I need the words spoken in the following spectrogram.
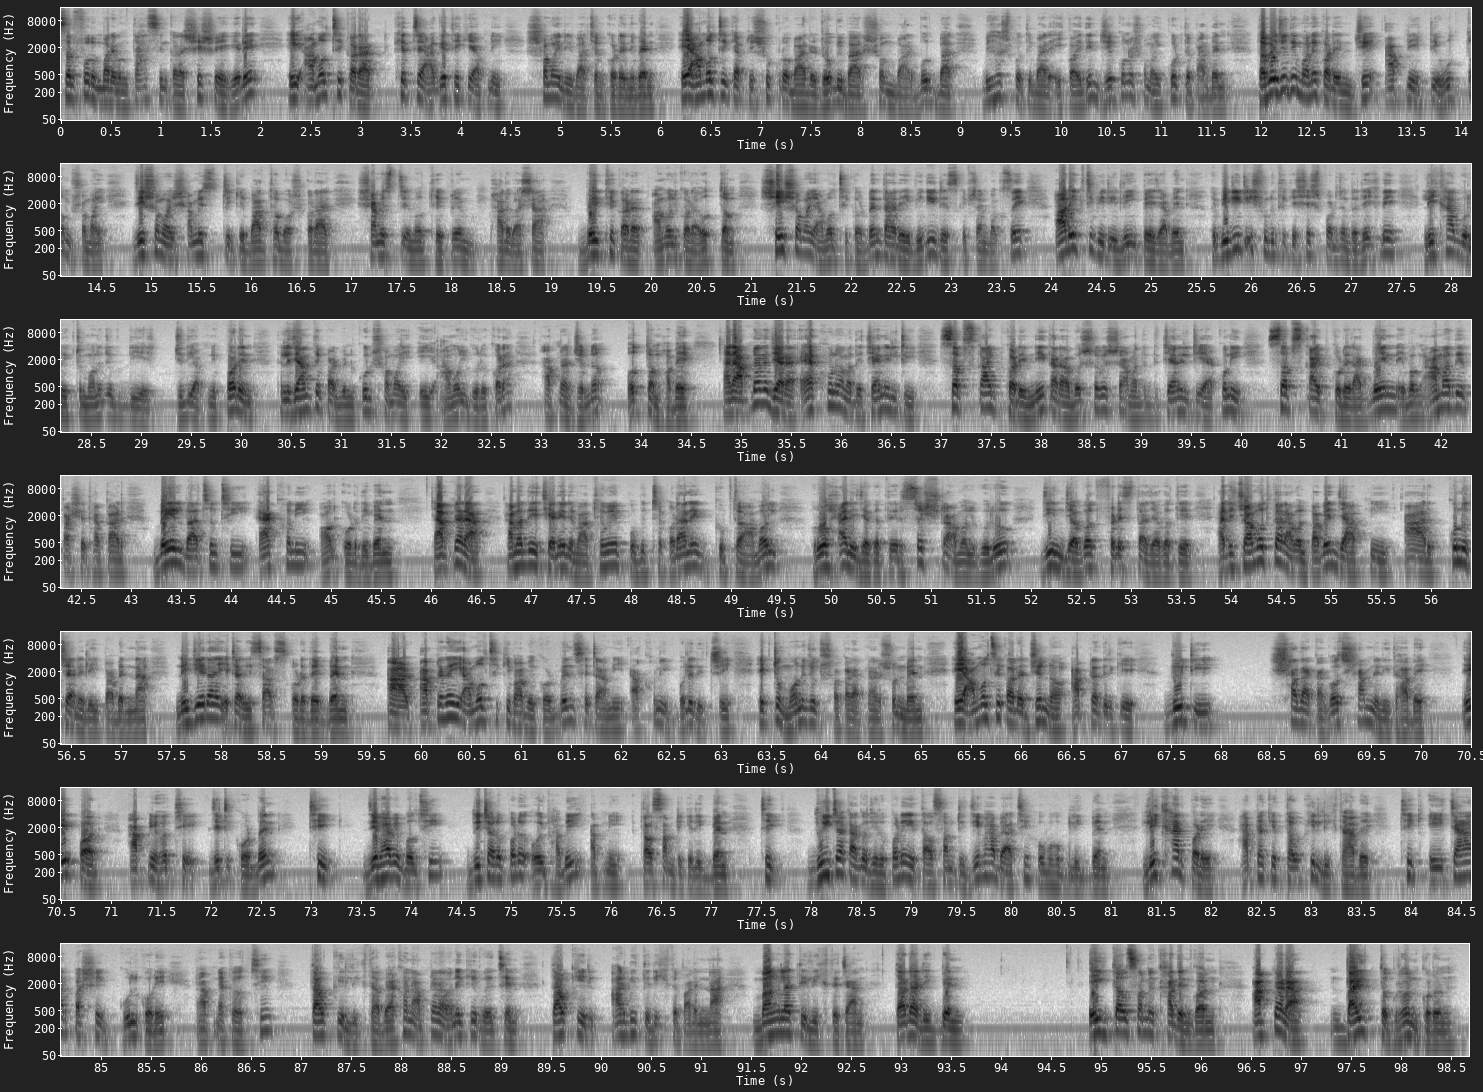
সরফুর উম্মার এবং তাহসিন করা শেষ হয়ে গেলে এই আমলটি করার ক্ষেত্রে আগে থেকে আপনি সময় নির্বাচন করে নেবেন। এই আমলটিকে আপনি শুক্রবার, রবিবার, সোমবার, বুধবার, বৃহস্পতিবার এই কয়দিন যে কোনো সময় করতে পারবেন। তবে যদি মনে করেন যে আপনি একটি উত্তম সময়, যে সময় স্বামী স্ত্রীকে বাধ্যবশ করার, স্বামী স্ত্রীর মধ্যে প্রেম, ভালোবাসা বৃদ্ধি করার আমল করা উত্তম। সেই সময় আমলটি করবেন তাহলে এই ভিডিও ডিসক্রিপশন বক্সে আরেকটি ভিডিও লিঙ্ক পেয়ে যাবেন। ওই ভিডিওটি শুরু থেকে শেষ পর্যন্ত দেখলে লেখাগুলো একটু মনোযোগ দিয়ে যদি আপনি পড়েন, তাহলে জানতে পারবেন কোন সময় এই আমলগুলো করা আপনার জন্য উত্তম হবে। আর আপনারা যারা এখনও আমাদের চ্যানেলটি সাবস্ক্রাইব করেননি, তারা অবশ্যই অবশ্যই আমাদের চ্যানেলটি এখনই সাবস্ক্রাইব করে রাখবেন এবং আমাদের পাশে থাকার বেল বাটনটি এখনই অন করে দিবেন। আপনারা আমাদের চ্যানেলের মাধ্যমে পবিত্র কোরআনের গুপ্ত আমল, রোহানি জগতের শ্রেষ্ঠ আমলগুলো, জিন জগৎ ফেরেস্তা জগতের এত চমৎকার আমল পাবেন যা আপনি আর কোনো চ্যানেলেই পাবেন না। নিজেরাই এটা রিসার্চ করে দেখবেন। আর আপনারা এই আমলটি কীভাবে করবেন সেটা আমি এখনই বলে দিচ্ছি। একটু মনোযোগ সহকারে আপনারা শুনবেন। এই আমলটি করার জন্য আপনাদেরকে দুইটি সাদা কাগজ সামনে নিতে হবে। এরপর আপনি হচ্ছে যেটি করবেন, ঠিক যেভাবে বলছি দুইটার উপরে ওইভাবেই আপনি তালসামটিকে লিখবেন। ঠিক দুইটা কাগজের উপরে এই তালসামটি যেভাবে আছে হুবহুব লিখবেন। লিখার পরে আপনাকে তৌকিল লিখতে হবে। ঠিক এই চারপাশে গুল করে আপনাকে হচ্ছে তাওকিল লিখতে হবে। এখন আপনারা অনেকেই রয়েছেন, তাওকিল আরবিতে লিখতে পারেন না, বাংলাতে লিখতে চান, তারা লিখবেন, এই তালসামের খাদেমগণ, আপনারা দায়িত্ব গ্রহণ করুন।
